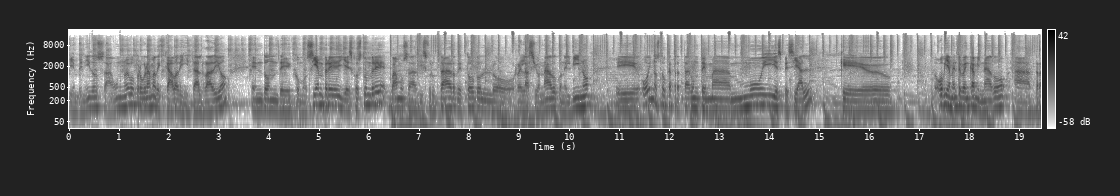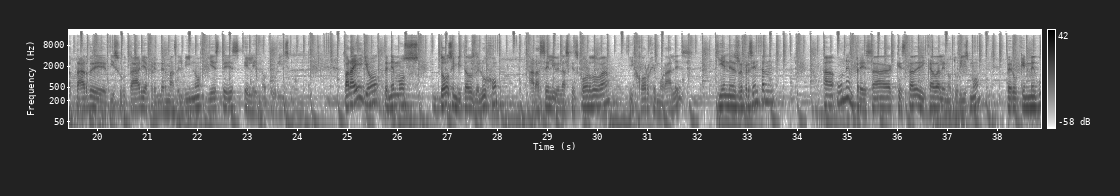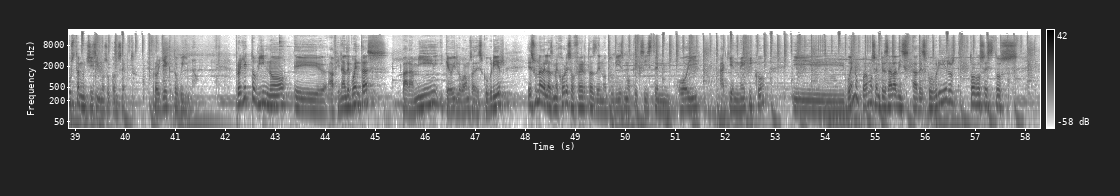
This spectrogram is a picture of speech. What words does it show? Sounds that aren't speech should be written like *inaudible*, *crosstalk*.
Bienvenidos a un nuevo programa de Cava Digital Radio, en donde, como siempre y es costumbre, vamos a disfrutar de todo lo relacionado con el vino. Eh, hoy nos toca tratar un tema muy especial que obviamente va encaminado a tratar de disfrutar y aprender más del vino y este es el enoturismo. Para ello tenemos dos invitados de lujo, Araceli Velázquez Córdoba y Jorge Morales, quienes representan a una empresa que está dedicada al enoturismo, pero que me gusta muchísimo su concepto, Proyecto Vino. Proyecto Vino, eh, a final de cuentas, para mí, y que hoy lo vamos a descubrir, es una de las mejores ofertas de enoturismo que existen hoy aquí en México. Y bueno, podemos empezar a, descubrir todos estos,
